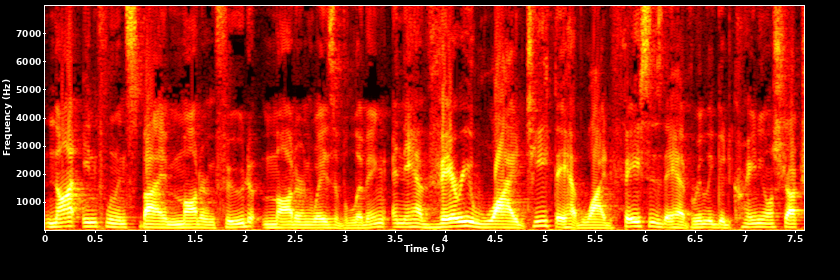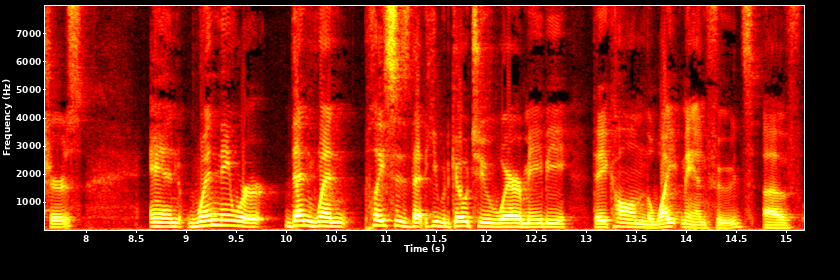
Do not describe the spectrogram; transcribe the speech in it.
not influenced by modern food, modern ways of living, and they have very wide teeth, they have wide faces, they have really good cranial structures. And when they were, then when places that he would go to where maybe they call them the white man foods of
